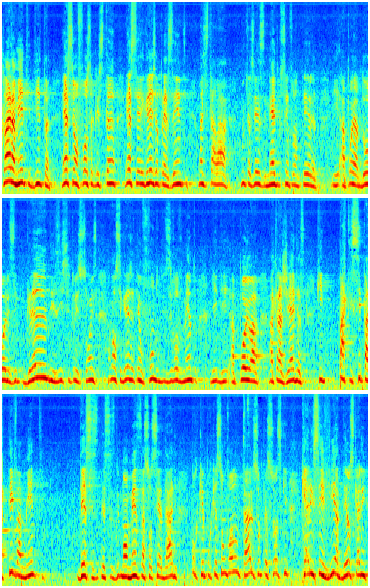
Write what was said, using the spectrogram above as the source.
claramente dita, essa é uma força cristã, essa é a igreja presente, mas está lá, muitas vezes, Médicos Sem Fronteiras, e apoiadores e grandes instituições. A nossa igreja tem um fundo de desenvolvimento, de, de apoio a, a, tragédias, que participa ativamente desses, desses momentos da sociedade. Por quê? Porque são voluntários, são pessoas que querem servir a Deus, querem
